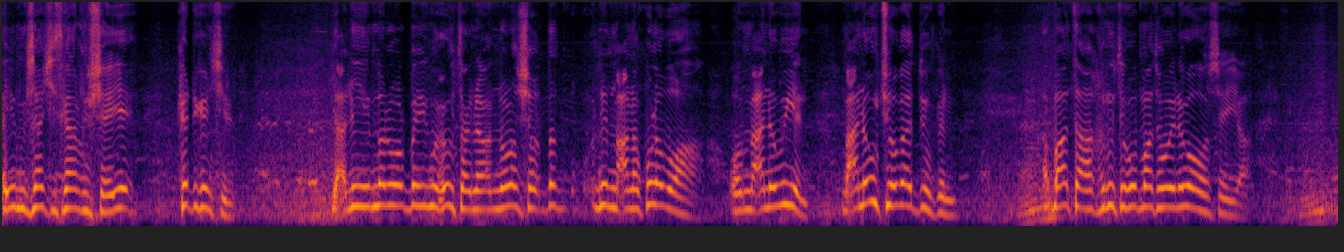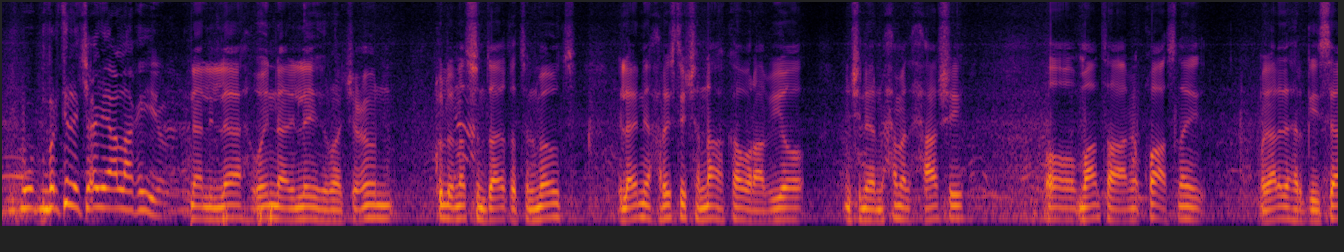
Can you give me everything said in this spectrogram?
ayuu masaajidkaa rusheeye ka dhigan jiray yacnii mar walba wuxuu u taagnaa nolosha dad nin macno kule buu ahaa oo macnawiyan macno u jooga adduunkan maanta aakhiru tago maanta waa inaga hooseeyaa marti la jecelaya allah ka yeelo inna lilaah wa innaa ilayhi raajicuun kullu nafsin daa'iqat almowt ilaahay nin naxariistii jannaha ka waraabiyo injineer maxamed xaashi oo maanta aan ku aasnay magaalada hargeysa.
